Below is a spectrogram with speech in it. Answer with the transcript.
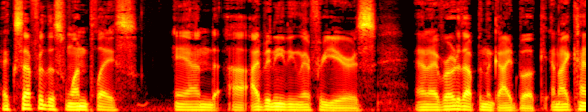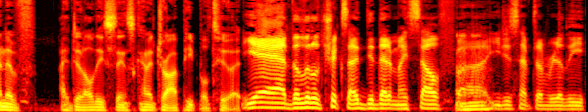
except for this one place. And uh, I've been eating there for years, and I wrote it up in the guidebook, and I kind of I did all these things to kind of draw people to it. Yeah, the little tricks. I did that myself. Uh, Uh-huh. you just have to really,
